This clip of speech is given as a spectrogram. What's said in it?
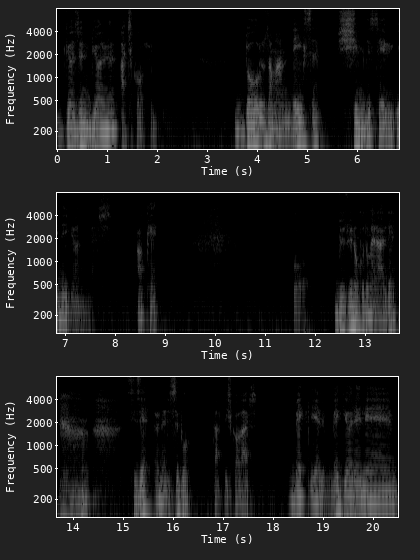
gözün gönlün açık olsun. Doğru zaman değilse şimdi sevgini gönder. Okey? Düzgün okudum herhalde. Size önerisi bu. Tatlışkolar. Bekleyelim ve görelim.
